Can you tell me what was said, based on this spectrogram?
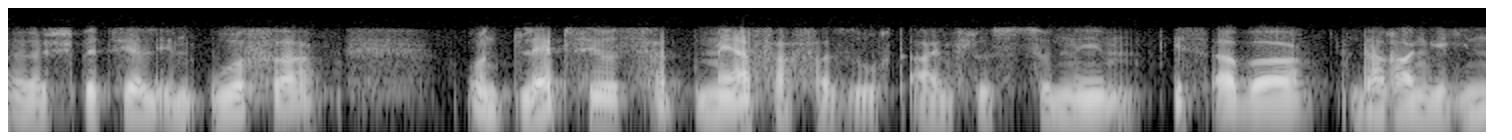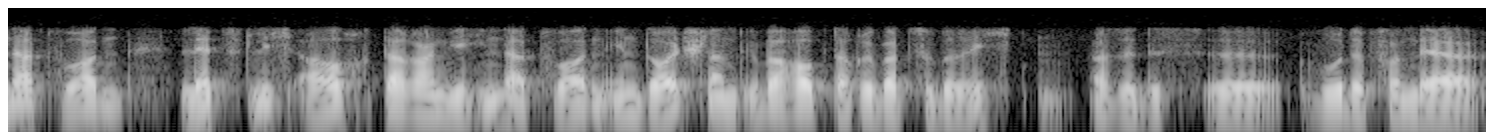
äh, speziell in Urfa. Und Lepsius hat mehrfach versucht, Einfluss zu nehmen, ist aber daran gehindert worden, letztlich auch daran gehindert worden, in Deutschland überhaupt darüber zu berichten. Also das äh, wurde von der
